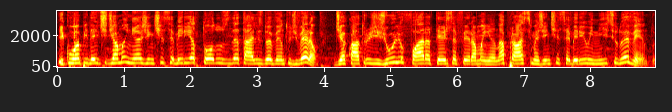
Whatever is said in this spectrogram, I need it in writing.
E com o update de amanhã a gente receberia todos os detalhes do evento de verão. Dia 4 de julho, fora terça-feira amanhã na próxima, a gente receberia o início do evento.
